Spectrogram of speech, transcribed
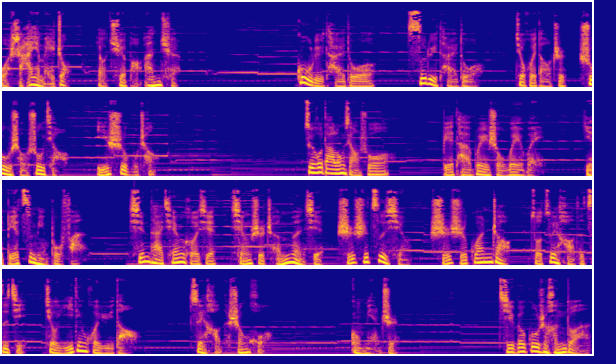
我啥也没种，要确保安全。”顾虑太多，思虑太多，就会导致束手束脚，一事无成。最后，大龙想说：别太畏首畏尾，也别自命不凡，心态谦和些，行事沉稳些，时时自省，时时关照，做最好的自己，就一定会遇到最好的生活。共勉之。几个故事很短，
